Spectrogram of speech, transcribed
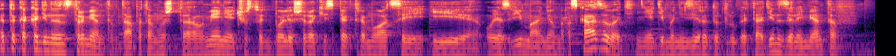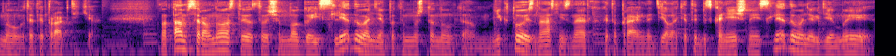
Это как один из инструментов, да, потому что умение чувствовать более широкий спектр эмоций и уязвимо о нем рассказывать, не демонизируя друг друга, это один из элементов, ну, вот этой практики. Но там все равно остается очень много исследования, потому что, ну, там, никто из нас не знает, как это правильно делать. Это бесконечное исследование, где мы,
